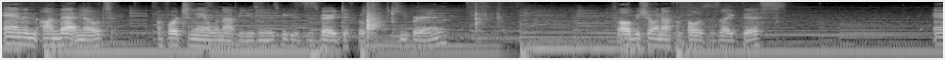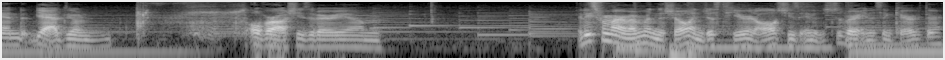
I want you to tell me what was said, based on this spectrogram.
And in, on that note, unfortunately I will not be using this because it's very difficult to keep her in. So I'll be showing off her poses like this. And yeah, know, overall she's a very, um, at least from I remember in the show and just here at all, she's, in, she's a very innocent character.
